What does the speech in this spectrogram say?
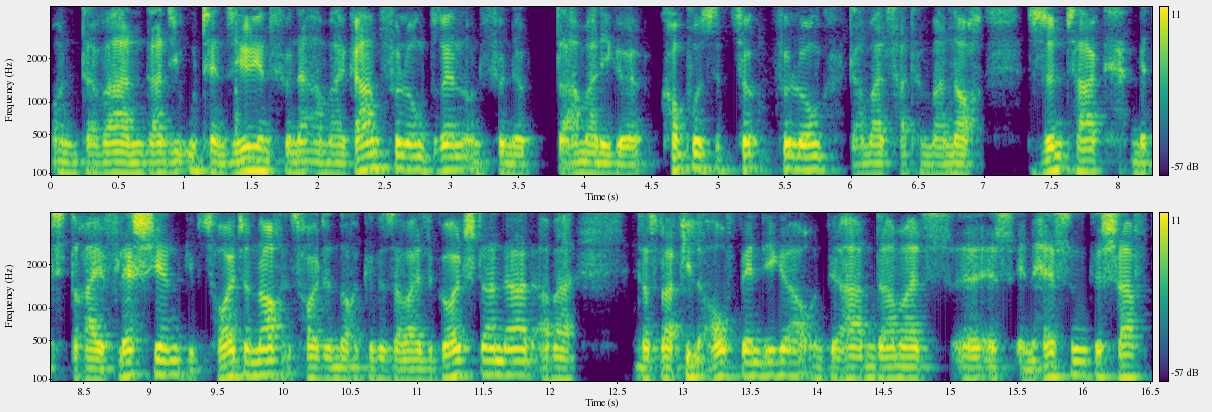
Und da waren dann die Utensilien für eine Amalgamfüllung drin und für eine damalige Kompositfüllung. Damals hatte man noch Syntac mit drei Fläschchen, gibt's heute noch, ist heute noch in gewisser Weise Goldstandard, aber das war viel aufwendiger und wir haben damals äh, es in Hessen geschafft,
